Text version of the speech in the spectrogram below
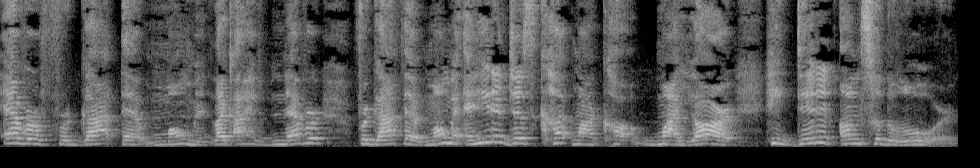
ever forgot that moment. Like I have never forgot that moment. And he didn't just cut my my yard. He did it unto the Lord.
